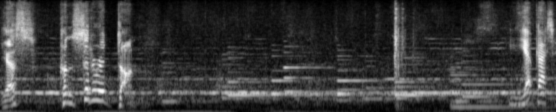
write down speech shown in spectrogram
Yes? Consider it done. Yep, gotcha.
